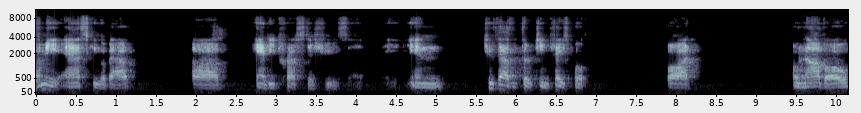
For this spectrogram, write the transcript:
let me ask you about uh, antitrust issues. In 2013, Facebook bought Onavo,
